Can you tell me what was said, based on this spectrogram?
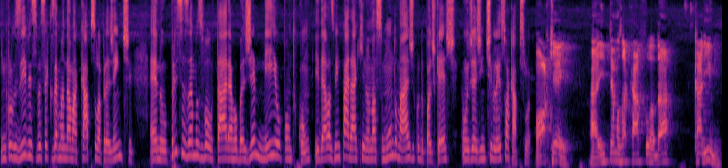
Inclusive, se você quiser mandar uma cápsula pra gente, é no precisamosvoltar@gmail.com e delas vem parar aqui no nosso mundo mágico do podcast, onde a gente lê sua cápsula. Ok. Aí temos a cápsula da Karime,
